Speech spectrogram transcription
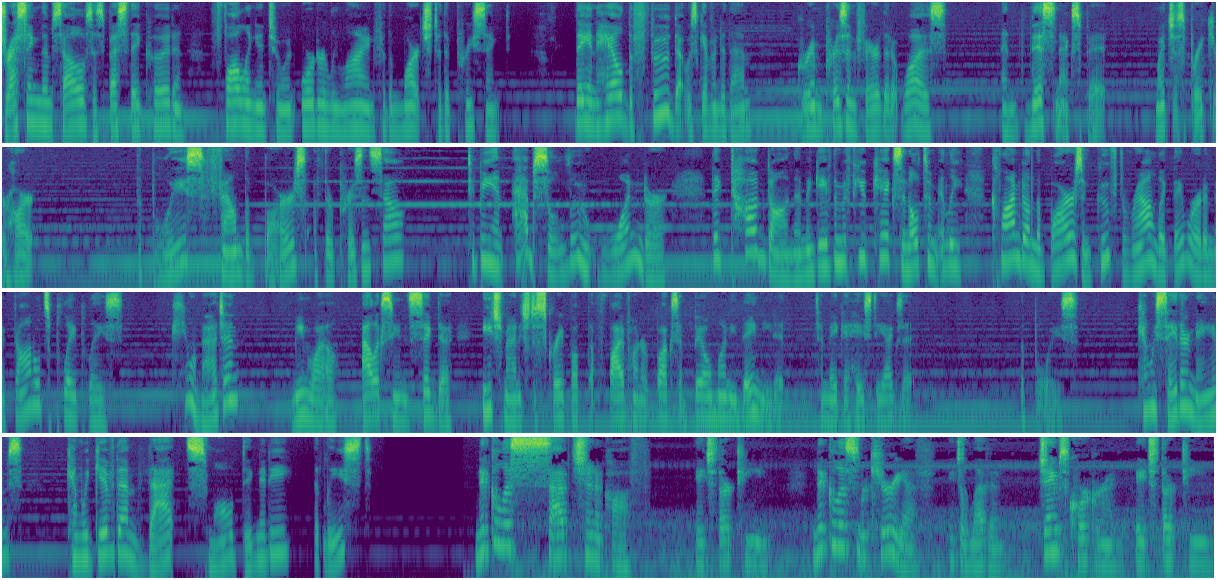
dressing themselves as best they could and falling into an orderly line for the march to the precinct. They inhaled the food that was given to them, grim prison fare that it was. And this next bit might just break your heart. The boys found the bars of their prison cell to be an absolute wonder. They tugged on them and gave them a few kicks and ultimately climbed on the bars and goofed around like they were at a McDonald's play place. Can you imagine? Meanwhile, Alexine and Sigda each managed to scrape up the 500 bucks in bail money they needed to make a hasty exit. The boys. Can we say their names? Can we give them that small dignity, at least? Nicholas Sabchinnikov, age 13. Nicholas Merkuriev, age 11. James Corcoran, age 13.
